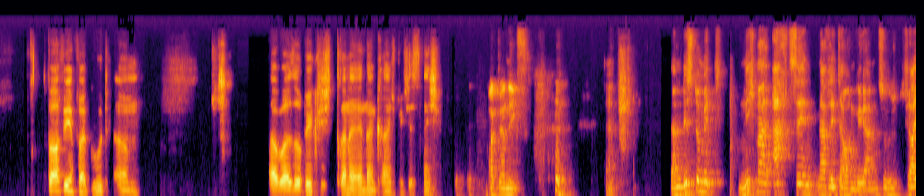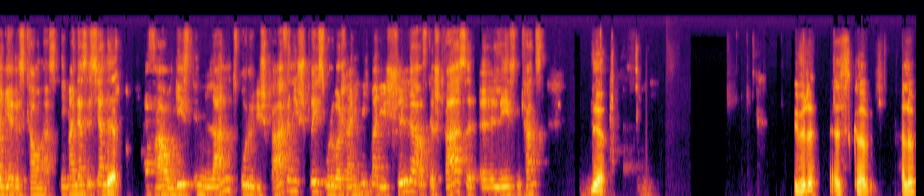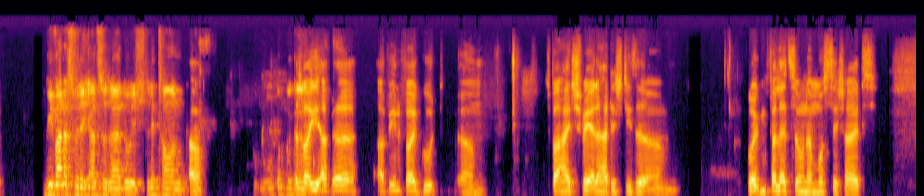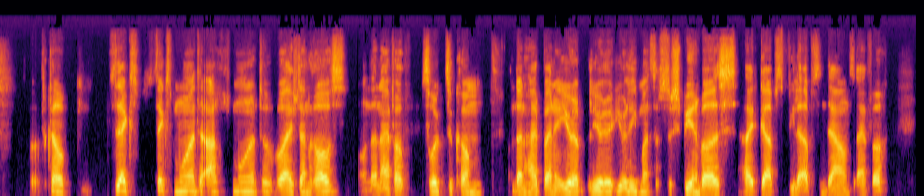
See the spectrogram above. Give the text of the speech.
war auf jeden Fall gut. Ähm, aber so wirklich dran erinnern kann ich mich jetzt nicht. Mag ja nichts. Dann bist du mit nicht mal 18 nach Litauen gegangen, zu Jalgier des Kaunas. Ich meine, das ist ja eine ja. Erfahrung. Gehst in ein Land, wo du die Sprache nicht sprichst, wo du wahrscheinlich nicht mal die Schilder auf der Straße äh, lesen kannst. Ja. Wie bitte? Es, Hallo? Wie war das für dich, als du da durch Litauen oh. Das war äh, auf jeden Fall gut. Ähm, es war halt schwer, da hatte ich diese ähm, Rückenverletzung, da musste ich halt, ich glaube, sechs, sechs Monate, acht Monate war ich dann raus und dann einfach zurückzukommen und dann halt bei einer Euroleague-Mannschaft zu spielen, war es halt, gab es viele Ups und Downs, einfach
